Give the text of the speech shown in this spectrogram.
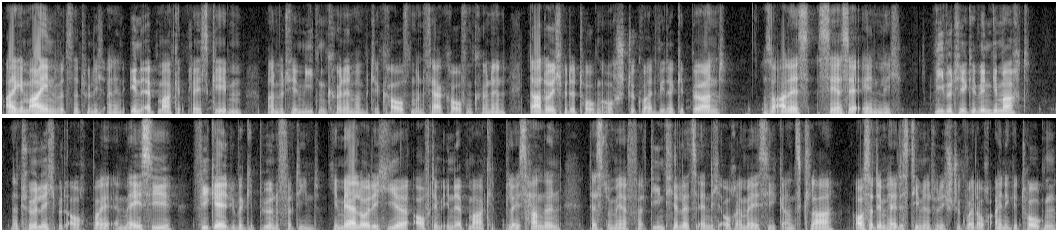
Allgemein wird es natürlich einen In-App Marketplace geben, man wird hier mieten können, man wird hier kaufen und verkaufen können. Dadurch wird der Token auch ein Stück weit wieder geburnt. Also alles sehr, sehr ähnlich. Wie wird hier Gewinn gemacht? Natürlich wird auch bei Amazy viel Geld über Gebühren verdient. Je mehr Leute hier auf dem In-App Marketplace handeln, desto mehr verdient hier letztendlich auch Amazy, ganz klar. Außerdem hält das Team natürlich ein Stück weit auch einige Token.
